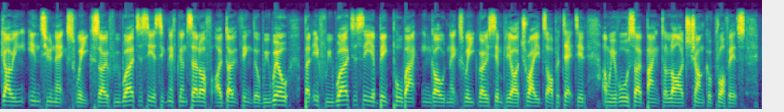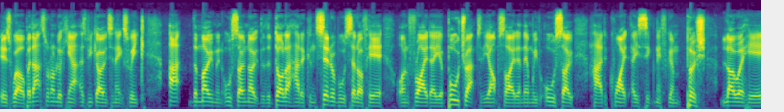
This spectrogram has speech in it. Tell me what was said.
going into next week. So, if we were to see a significant sell off, I don't think that we will, but if we were to see a big pullback in gold next week. Very simply, our trades are protected, and we've also banked a large chunk of profits as well. But that's what I'm looking at as we go into next week at the moment. Also, note that the dollar had a considerable sell off here on Friday, a bull trap to the upside, and then we've also had quite a significant push lower here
